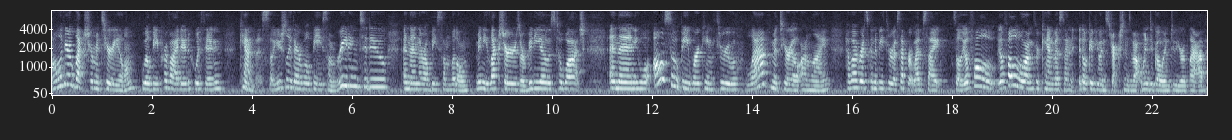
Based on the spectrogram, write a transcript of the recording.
all of your lecture material will be provided within Canvas. So usually there will be some reading to do, and then there will be some little mini lectures or videos to watch. And then you will also be working through lab material online. However, it's going to be through a separate website. So you'll follow you'll follow along through Canvas and it'll give you instructions about when to go and do your lab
